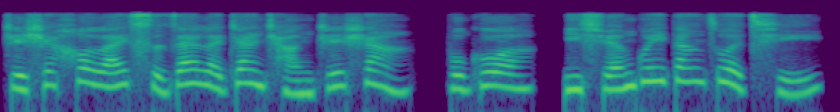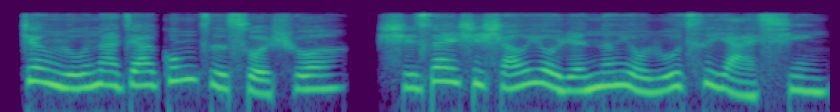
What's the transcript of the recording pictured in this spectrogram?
只是后来死在了战场之上。不过以玄龟当坐骑，正如那家公子所说，实在是少有人能有如此雅兴。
